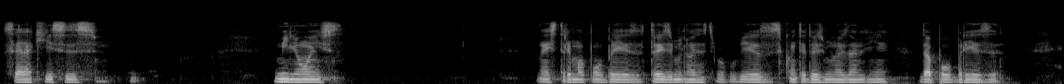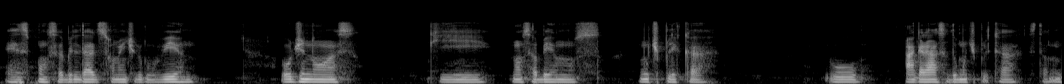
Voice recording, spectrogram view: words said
será que esses milhões na extrema pobreza, 13 milhões na extrema pobreza, 52 milhões na linha da pobreza, é responsabilidade somente do governo ou de nós que não sabemos multiplicar? O, a graça do multiplicar está no,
